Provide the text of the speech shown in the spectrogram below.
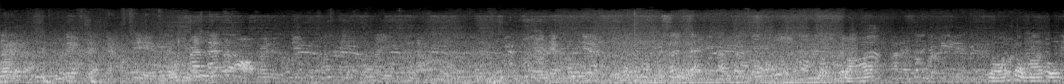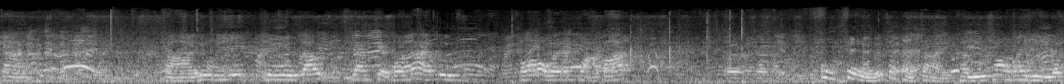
ได้เรียกเสร็จเนี่ยทีแม่นแล้วจะออกไปหนึ่งทีในสนามเดี๋ยวเนี่ยพวกเนี้ยแล้วแต่ที่ทำกันตรงร้อนกลับมาตรงกลางสายลูกนี้คืนแล้วยังเก็บบอลได้ครับลุน เพราะออกไปทางขวาบาสโอ้โหแต่จ่ายทะลุช่องไม่ดีครับ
